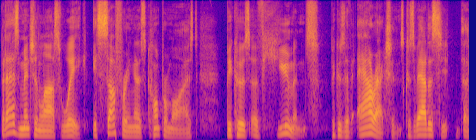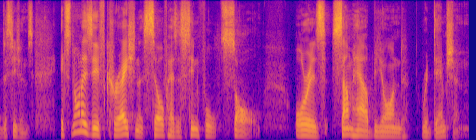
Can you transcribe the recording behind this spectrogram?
But as mentioned last week, it's suffering and it's compromised because of humans, because of our actions, because of our deci- uh, decisions. It's not as if creation itself has a sinful soul or is somehow beyond redemption.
